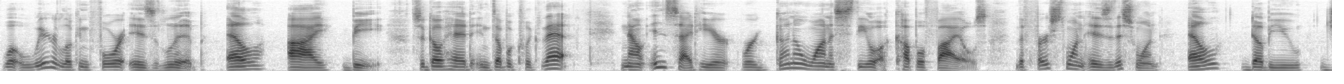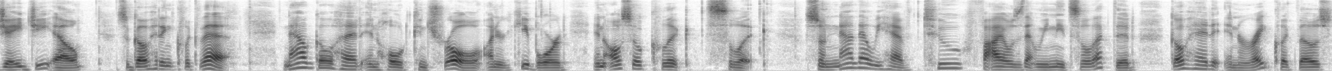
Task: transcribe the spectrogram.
What we're looking for is lib L-I-B so go ahead and double click that. Now inside here we're gonna want to steal a couple files. The first one is this one LWJGL so go ahead and click that. Now go ahead and hold control on your keyboard and also click slick so now that we have two files that we need selected, go ahead and right click those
